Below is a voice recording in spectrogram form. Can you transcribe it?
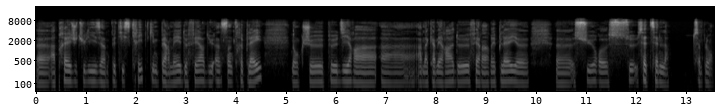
Après, j'utilise un petit script qui me permet de faire du instant replay. Donc, je peux dire à, ma caméra de faire un replay euh, euh, sur euh, ce- cette scène-là, tout simplement.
